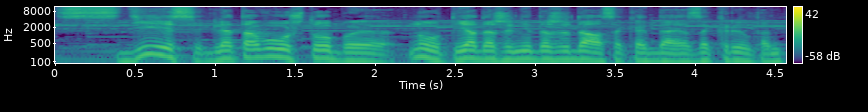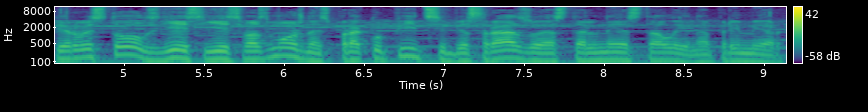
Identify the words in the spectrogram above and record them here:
Здесь для того, чтобы, ну, я даже не дожидался, когда я закрыл там первый стол, здесь есть возможность прокупить себе сразу и остальные столы, например,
